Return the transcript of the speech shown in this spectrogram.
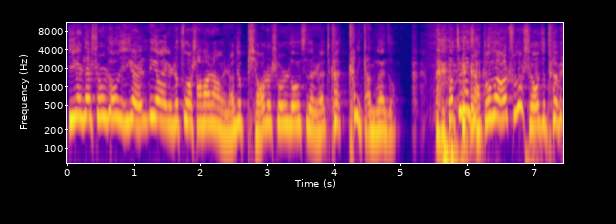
一个人在收拾东西，一个人另外一个人坐在沙发上面，然后就瞟着收拾东西的人，就看看你敢不敢走。他真的想夺门而出的时候，就特别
